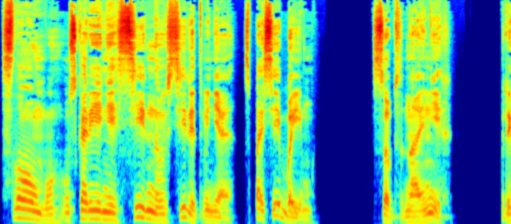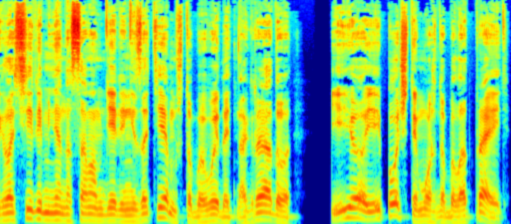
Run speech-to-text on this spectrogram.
Словом, ускорение сильно усилит меня. Спасибо им. Собственно, о них. Пригласили меня на самом деле не за тем, чтобы выдать награду, ее и почтой можно было отправить.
